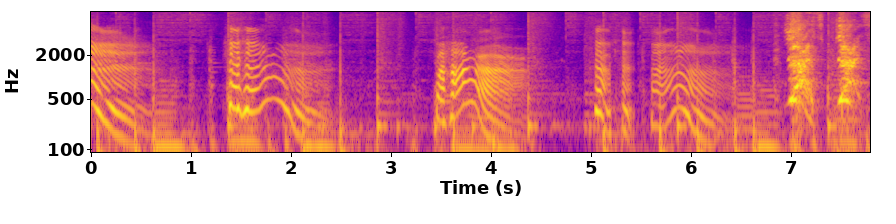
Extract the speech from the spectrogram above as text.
Hmm. Yes! Yes! Yes!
